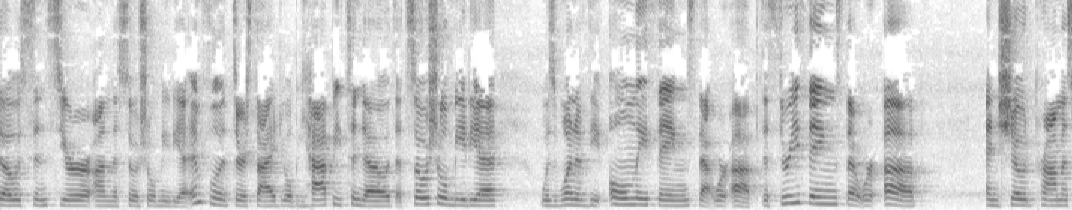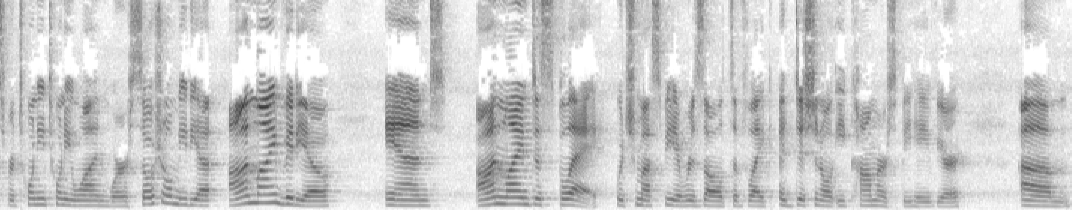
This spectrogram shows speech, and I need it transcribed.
Though, since you're on the social media influencer side, you'll be happy to know that social media was one of the only things that were up. The three things that were up and showed promise for 2021 were social media, online video, and online display, which must be a result of like additional e commerce behavior. Um,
